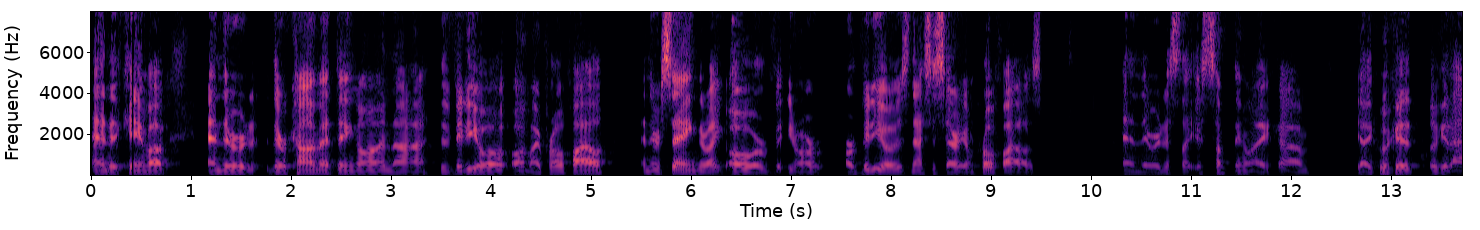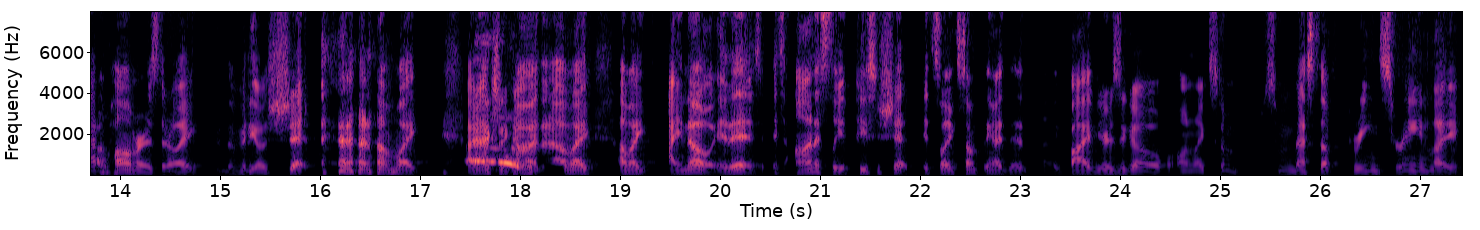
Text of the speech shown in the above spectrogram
and it came up, and they were they were commenting on uh, the video on my profile, and they're saying they're like, oh, vi- you know, our, our video is necessary on profiles, and they were just like, it's something like, um, yeah, like look at look at Adam Palmer's, they're like, the video is shit, and I'm like, I actually Oh. commented, I'm like, I'm like, I know it is. It's honestly a piece of shit. It's like something I did like five years ago on like some some messed up green screen, like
